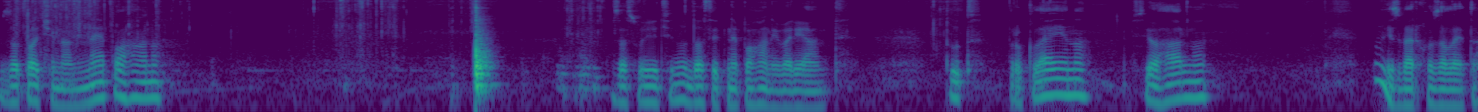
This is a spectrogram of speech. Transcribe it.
Заточена непогано. За свою ціну досить непоганий варіант. Тут проклеєно, все гарно. Ну і зверху залито.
